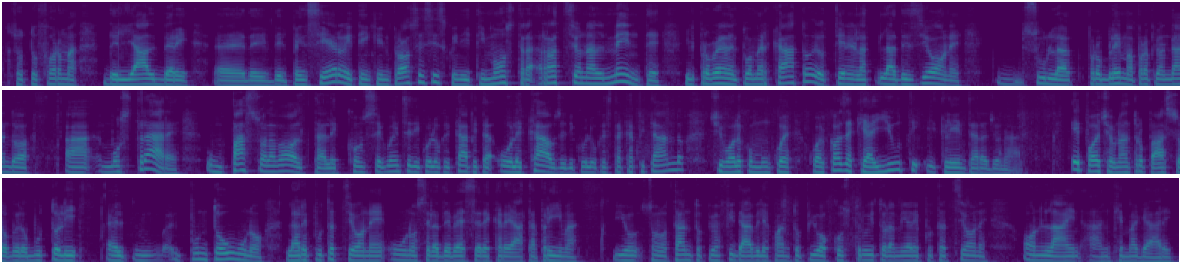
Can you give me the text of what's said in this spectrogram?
sotto forma degli alberi eh, del, del pensiero, i thinking processes, quindi ti mostra razionalmente il problema del tuo mercato e ottiene la, l'adesione sul problema proprio andando a a mostrare un passo alla volta le conseguenze di quello che capita o le cause di quello che sta capitando, ci vuole comunque qualcosa che aiuti il cliente a ragionare. E poi c'è un altro passo, ve lo butto lì, il, il punto 1, la reputazione, uno se la deve essere creata prima io sono tanto più affidabile quanto più ho costruito la mia reputazione online anche magari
